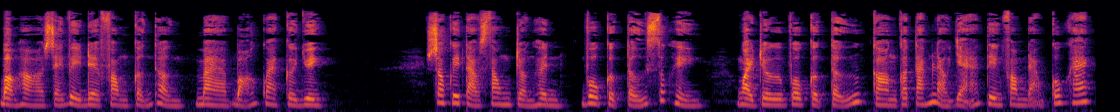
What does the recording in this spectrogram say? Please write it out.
bọn họ sẽ vì đề phòng cẩn thận mà bỏ qua cơ duyên. Sau khi tạo xong trận hình, vô cực tử xuất hiện, Ngoài trừ vô cực tử còn có tám lão giả tiên phong đạo cốt khác.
